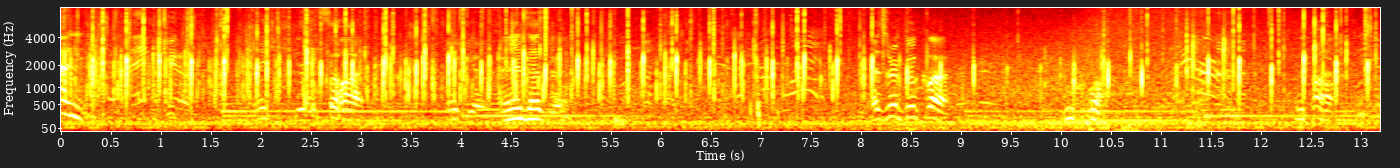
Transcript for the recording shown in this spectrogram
one. Thank you. Thank you. Thanks a lot. Thank you. My name's Ezra. Ezra Bukla. Bukla. No.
